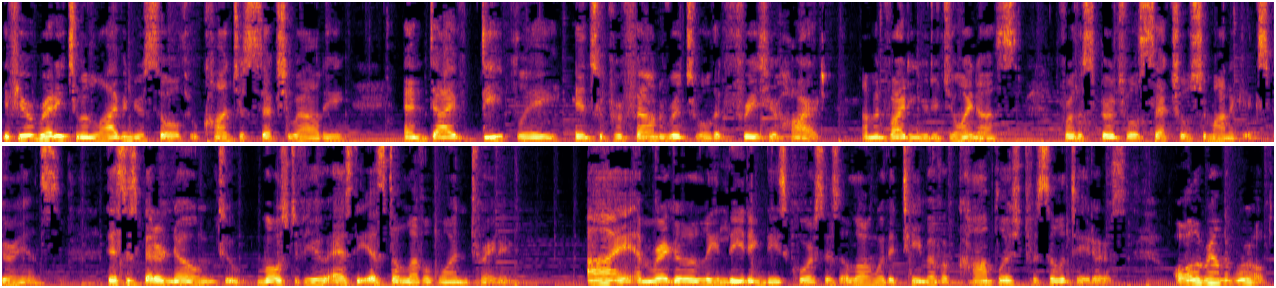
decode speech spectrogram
If you're ready to enliven your soul through conscious sexuality and dive deeply into profound ritual that frees your heart, I'm inviting you to join us for the spiritual sexual shamanic experience. This is better known to most of you as the ISTA Level 1 training. I am regularly leading these courses along with a team of accomplished facilitators all around the world.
